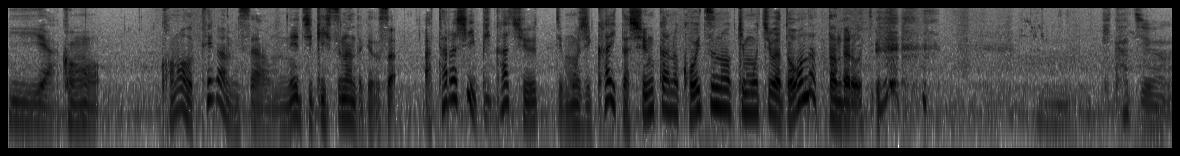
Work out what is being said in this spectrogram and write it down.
ウ。いやこのこの手紙さね直筆なんだけどさ新しいピカチュウって文字書いた瞬間のこいつの気持ちはどうなったんだろうって。ピカチュウ。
